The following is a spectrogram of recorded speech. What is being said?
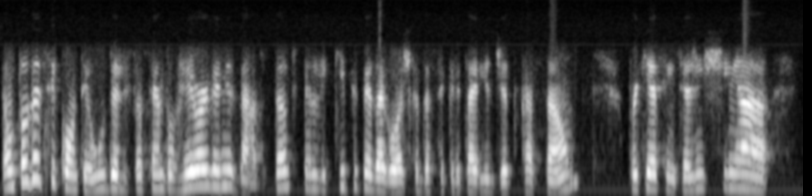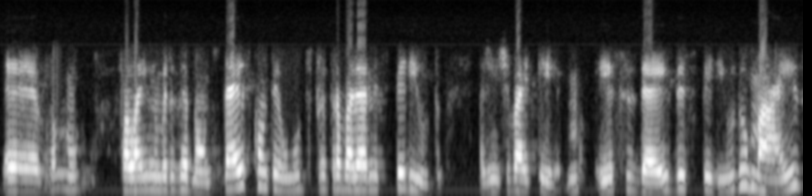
Então, todo esse conteúdo ele está sendo reorganizado, tanto pela equipe pedagógica da Secretaria de Educação, porque assim, se a gente tinha, é, vamos falar em números redondos, 10 conteúdos para trabalhar nesse período, a gente vai ter esses 10 desse período mais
